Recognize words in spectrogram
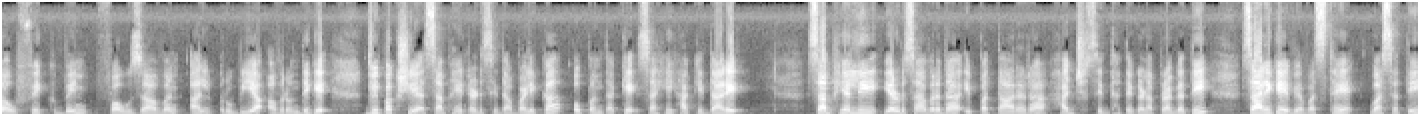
ತೌಫಿಕ್ ಬಿನ್ ಫೌಜಾವನ್ ಅಲ್ ರುಬಿಯಾ ಅವರೊಂದಿಗೆ ದ್ವಿಪಕ್ಷೀಯ ಸಭೆ ನಡೆಸಿದ ಬಳಿಕ ಒಪ್ಪಂದಕ್ಕೆ ಸಹಿ ಹಾಕಿದ್ದಾರೆ. ಸಭೆಯಲ್ಲಿ ಎರಡು ಸಾವಿರದ ಇಪ್ಪತ್ತಾರರ ಹಜ್ ಸಿದ್ದತೆಗಳ ಪ್ರಗತಿ, ಸಾರಿಗೆ ವ್ಯವಸ್ಥೆ, ವಸತಿ,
